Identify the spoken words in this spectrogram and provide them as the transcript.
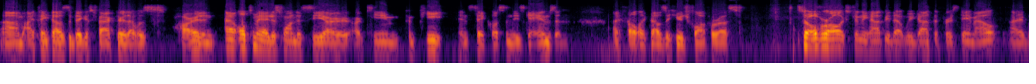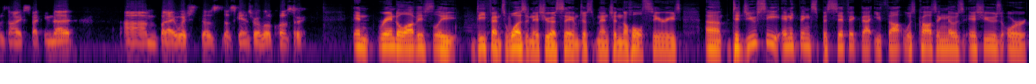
um, I think that was the biggest factor that was hard. And ultimately, I just wanted to see our our team compete and stay close in these games, and I felt like that was a huge flaw for us. So overall, extremely happy that we got the first game out. I was not expecting that, um, but I wish those those games were a little closer. And Randall, obviously, defense was an issue, as Sam just mentioned, the whole series. Um, did you see anything specific that you thought was causing those issues, or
